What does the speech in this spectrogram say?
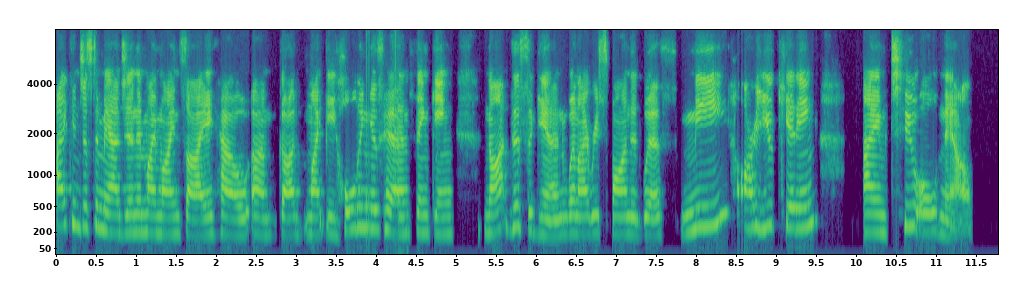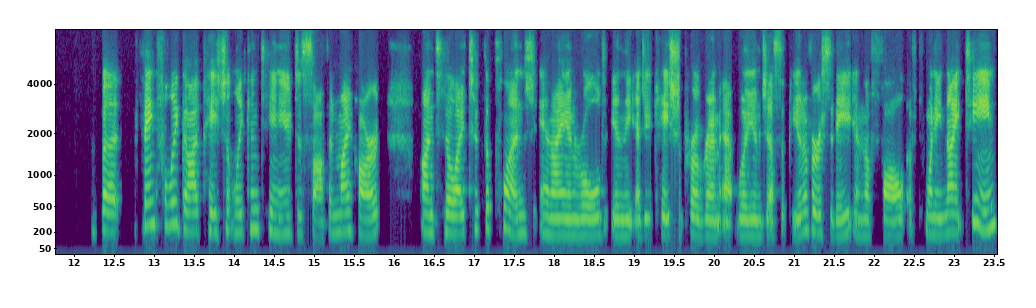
I can just imagine in my mind's eye how um, God might be holding his head and thinking, not this again, when I responded with, Me? Are you kidding? I'm too old now. But thankfully, God patiently continued to soften my heart until I took the plunge and I enrolled in the education program at William Jessup University in the fall of 2019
